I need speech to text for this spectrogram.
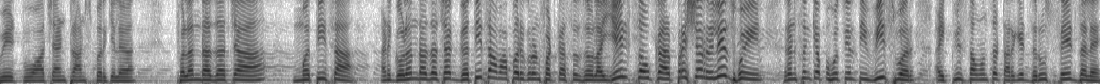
वेट वॉच अँड ट्रान्सफर केलं. फलंदाजाच्या मतीचा आणि गोलंदाजाच्या गतीचा वापर करून फटका सजवला. येईल चौकार प्रेशर रिलीज होईल. रणसंख्या पोहोचेल ती वीस वर एकवीस धावांचं टार्गेट जरूर सेट झालंय.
